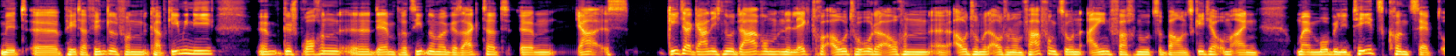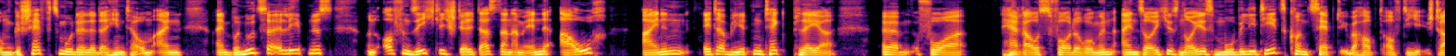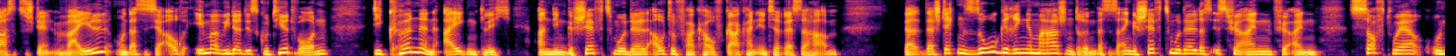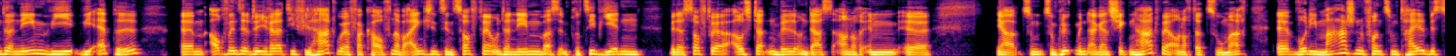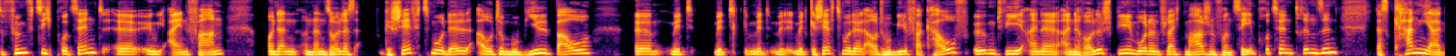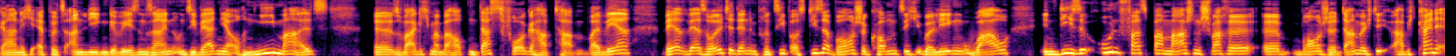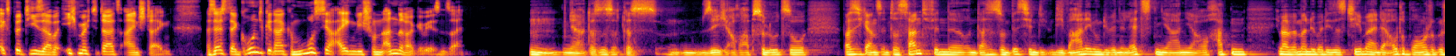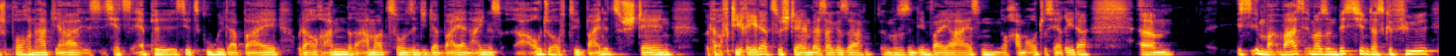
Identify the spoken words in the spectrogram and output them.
mit äh, Peter Fintel von Capgemini äh, gesprochen, äh, der im Prinzip nochmal gesagt hat, ähm, ja, es geht ja gar nicht nur darum, ein Elektroauto oder auch ein äh, Auto mit autonomen Fahrfunktionen einfach nur zu bauen. Es geht ja um ein, um ein Mobilitätskonzept, um Geschäftsmodelle dahinter, um ein, ein Benutzererlebnis. Und offensichtlich stellt das dann am Ende auch einen etablierten Tech-Player ähm, vor Herausforderungen, ein solches neues Mobilitätskonzept überhaupt auf die Straße zu stellen. Weil, und das ist ja auch immer wieder diskutiert worden, die können eigentlich an dem Geschäftsmodell Autoverkauf gar kein Interesse haben. Da, da stecken so geringe Margen drin. Das ist ein Geschäftsmodell, das ist für ein, für ein Softwareunternehmen wie, wie Apple ähm, auch wenn sie natürlich relativ viel Hardware verkaufen, aber eigentlich sind sie ein Softwareunternehmen, was im Prinzip jeden mit der Software ausstatten will und das auch noch im äh, ja, zum, zum Glück mit einer ganz schicken Hardware auch noch dazu macht, äh, wo die Margen von zum Teil bis zu 50 Prozent äh, irgendwie einfahren und dann, und dann soll das Geschäftsmodell Automobilbau äh, mit mit, mit, mit, mit Geschäftsmodell Automobilverkauf irgendwie eine, eine Rolle spielen, wo dann vielleicht Margen von 10% drin sind. Das kann ja gar nicht Apples Anliegen gewesen sein und sie werden ja auch niemals äh, so wage ich mal behaupten, das vorgehabt haben. Weil wer, wer, wer sollte denn im Prinzip aus dieser Branche kommen, sich überlegen, wow, in diese unfassbar margenschwache äh, Branche, da möchte, habe ich keine Expertise, aber ich möchte da jetzt einsteigen. Das heißt, der Grundgedanke muss ja eigentlich schon ein anderer gewesen sein. Mhm, ja, das ist, das mm, sehe ich auch absolut so. Was ich ganz interessant finde, und das ist so ein bisschen die, die, Wahrnehmung, die wir in den letzten Jahren ja auch hatten, immer wenn man über dieses Thema in der Autobranche gesprochen hat, ja, ist, ist jetzt Apple, ist jetzt Google dabei oder auch andere, Amazon, sind die dabei, ein eigenes Auto auf die Beine zu stellen oder auf die Räder zu stellen, besser gesagt, muss es in dem Fall ja heißen, noch haben Autos ja Räder, ähm, ist war es immer so ein bisschen das Gefühl,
